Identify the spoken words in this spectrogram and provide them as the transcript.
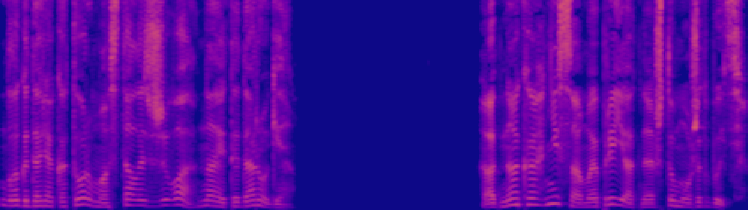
благодаря которому осталась жива на этой дороге. Однако не самое приятное, что может быть.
